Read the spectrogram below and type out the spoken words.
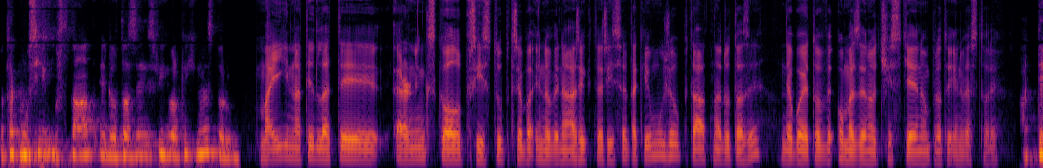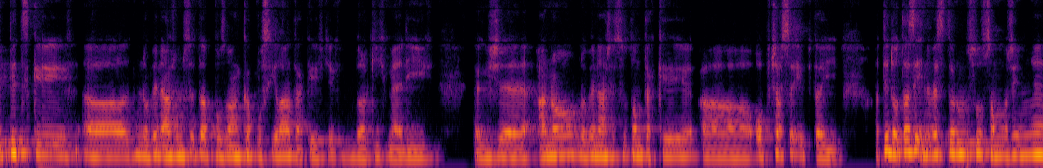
no tak musí ustát i dotazy svých velkých investorů. Mají na tyhle ty earnings call přístup třeba i novináři, kteří se taky můžou ptát na dotazy? Nebo je to omezeno čistě jenom pro ty investory? A typicky uh, novinářům se ta pozvánka posílá taky v těch velkých médiích, takže ano, novináři jsou tam taky a občas se i ptají. A ty dotazy investorů jsou samozřejmě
